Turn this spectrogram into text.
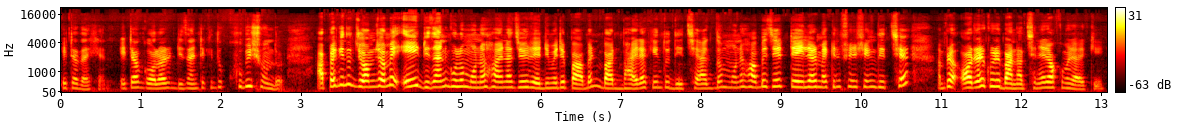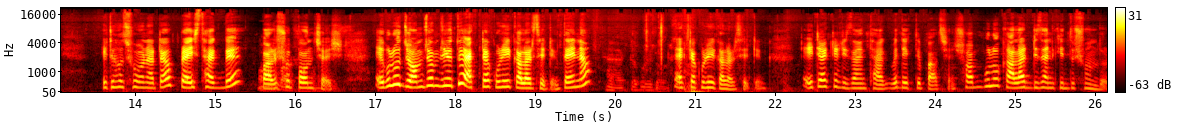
এটা দেখেন এটা গলার ডিজাইনটা কিন্তু খুবই সুন্দর। আপনার কিন্তু জমজমে এই ডিজাইনগুলো মনে হয় না যে রেডিমেডে পাবেন বাট ভাইরা কিন্তু দিচ্ছে। একদম মনে হবে যে টেইলার মেকিং ফিনিশিং দিচ্ছে আপনারা অর্ডার করে বানাচ্ছেন এরকমের আর কি। এটা হচ্ছে ওনাটা প্রাইস থাকবে বারোশো পঞ্চাশ। এগুলো জমজম যেহেতু একটা করেই কালার সেটিং তাই না? হ্যাঁ একটা করে একটা করেই কালার সেটিং এটা একটা ডিজাইন থাকবে দেখতে পাচ্ছেন। সবগুলো কালার ডিজাইন কিন্তু সুন্দর।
